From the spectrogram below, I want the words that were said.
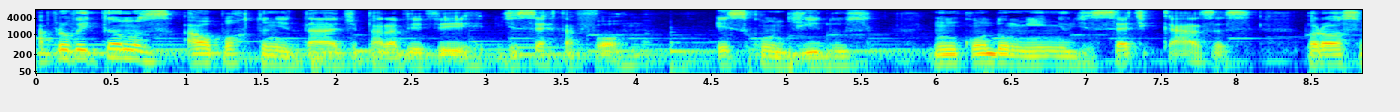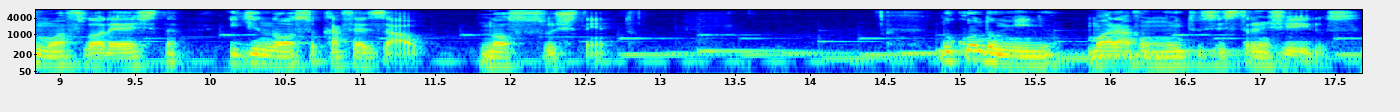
Aproveitamos a oportunidade para viver, de certa forma, escondidos num condomínio de sete casas, próximo à floresta e de nosso cafezal, nosso sustento. No condomínio moravam muitos estrangeiros,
